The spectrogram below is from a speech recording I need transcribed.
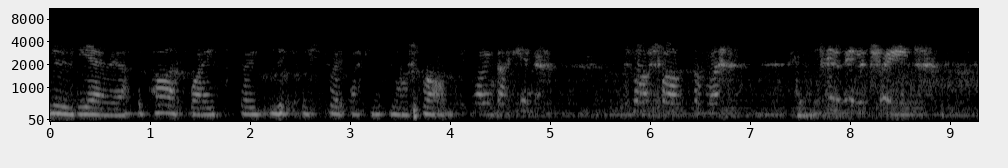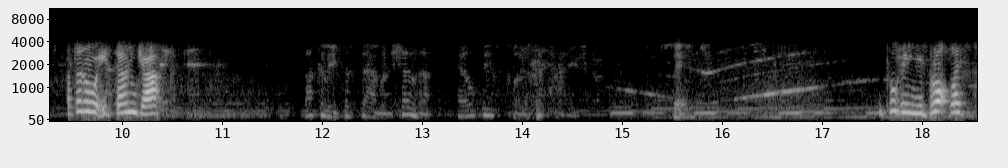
knew the area. The pathway goes literally straight back into Marsh Farm. Right back in. Marsh Farm somewhere. It's going to be in the trees. I don't know what you've done, Jack. Luckily for Sam and Shona, help is close at hand. Six. You're probably in your block list.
